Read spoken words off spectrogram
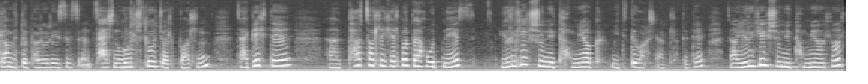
геометри прогрессыг цааш нь үргэлжлүүлж болно. За гэхдээ тооцоолын хэлбэр байх үүднээс ерөнхий гишүүний томьёог мэддэг байх шаардлагатай тий. За ерөнхий гишүүний томьёо бол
